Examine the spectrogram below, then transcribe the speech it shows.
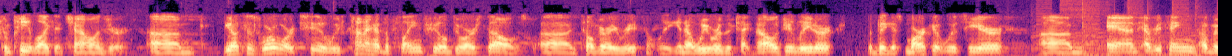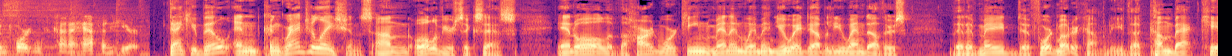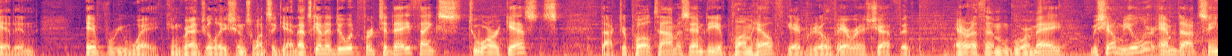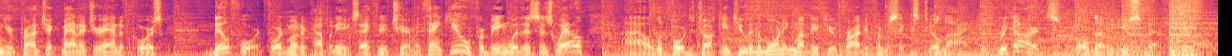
compete like a challenger. Um, you know, since World War II, we've kind of had the playing field to ourselves uh, until very recently. You know, we were the technology leader, the biggest market was here, um, and everything of importance kind of happened here. Thank you, Bill, and congratulations on all of your success and all of the hardworking men and women, UAW and others, that have made uh, Ford Motor Company the comeback kid in every way. Congratulations once again. That's going to do it for today. Thanks to our guests, Dr. Paul Thomas, MD of Plum Health, Gabriel Vera, chef at Aratham Gourmet, Michelle Mueller, MDOT Senior Project Manager, and of course, Bill Ford, Ford Motor Company Executive Chairman. Thank you for being with us as well. I'll look forward to talking to you in the morning, Monday through Friday from 6 till 9. Regards, Paul W. Smith.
